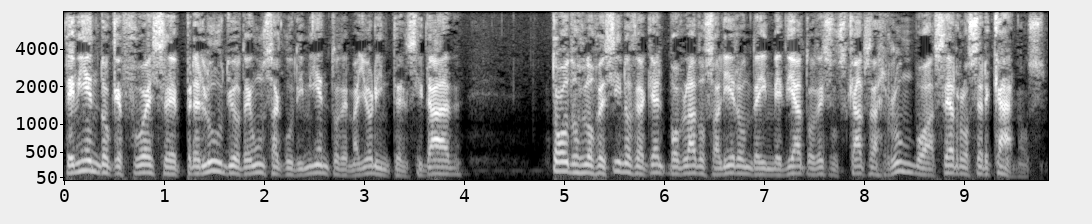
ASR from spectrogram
Temiendo que fuese preludio de un sacudimiento de mayor intensidad, todos los vecinos de aquel poblado salieron de inmediato de sus casas rumbo a cerros cercanos.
